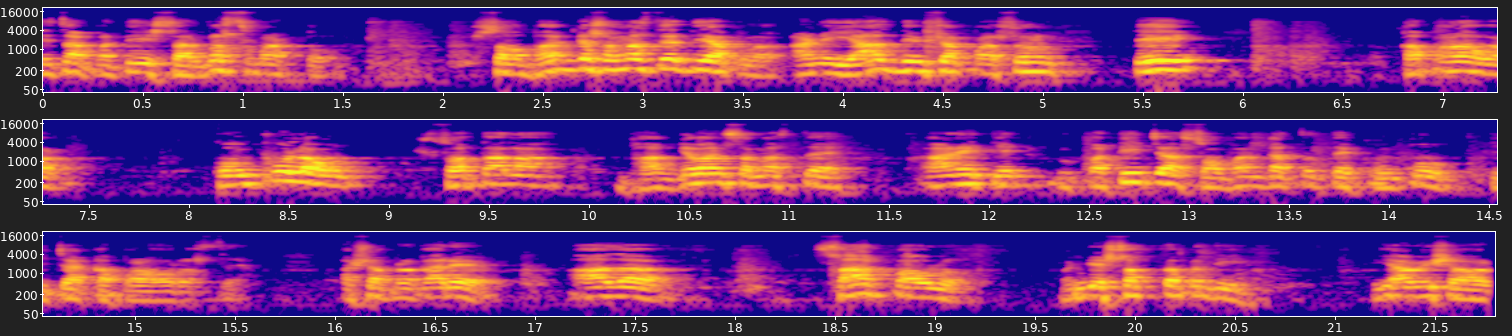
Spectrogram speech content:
तिचा पती सर्वस्व वाटतो. सौभाग्य समजते ती आपलं आणि याच दिवसापासून ते कपाळावर कुंकू लावून स्वतःला भाग्यवान समजते. आणि ते पतीच्या सौभाग्याचं ते कुंकू तिच्या कपाळावर असते. अशा प्रकारे आज सात पावलं म्हणजे सप्तपदी या विषयावर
